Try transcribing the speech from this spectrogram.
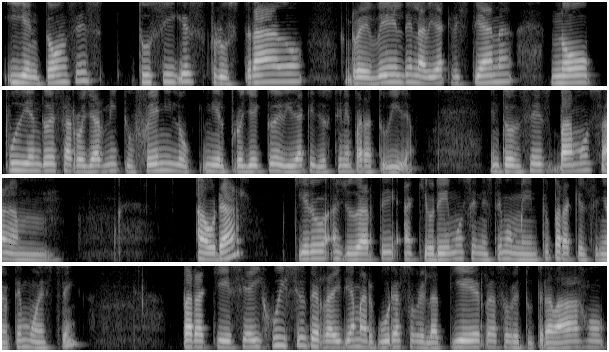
Y entonces tú sigues frustrado, rebelde en la vida cristiana, no pudiendo desarrollar ni tu fe ni, lo, ni el proyecto de vida que Dios tiene para tu vida. Entonces vamos a, mm, a orar. Quiero ayudarte a que oremos en este momento para que el Señor te muestre, para que si hay juicios de raíz de amargura sobre la tierra, sobre tu trabajo,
